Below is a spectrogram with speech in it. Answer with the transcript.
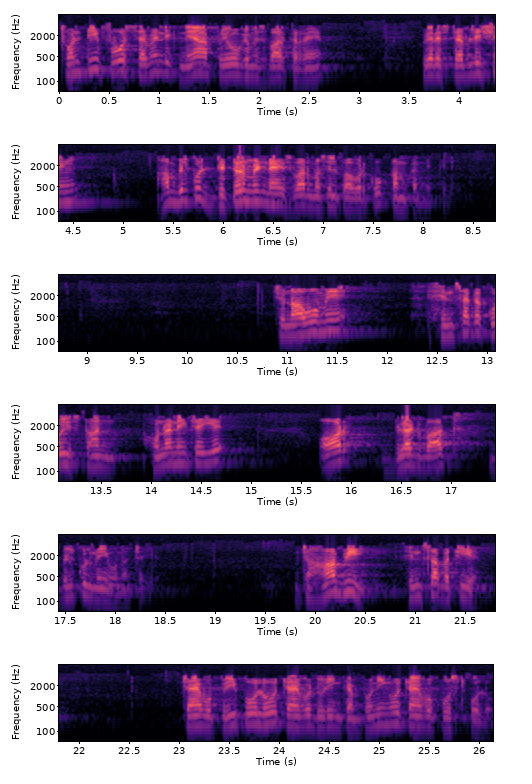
24/7 एक नया प्रयोग हम इस बार कर रहे हैं। वी आर एस्टेब्लिशिंग हम बिल्कुल डिटर्मिंड हैं इस बार मसिल पावर को कम करने के लिए। चुनावों में हिंसा का कोई स्थान होना नहीं चाहिए और ब्लड बाथ बिल्कुल नहीं होना चाहिए। जहाँ भी हिंसा बची है चाहे वो प्री पोल हो, चाहे वो ड्यूरिंग कैंपोनिंग हो, चाहे वो पोस्ट पोल हो।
